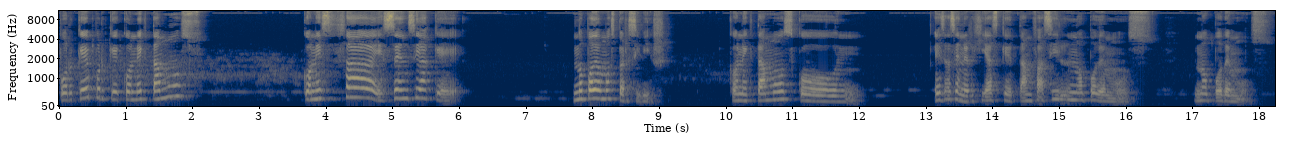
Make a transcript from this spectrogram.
¿Por qué? Porque conectamos con esa esencia que no podemos percibir. Conectamos con esas energías que tan fácil no podemos no podemos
